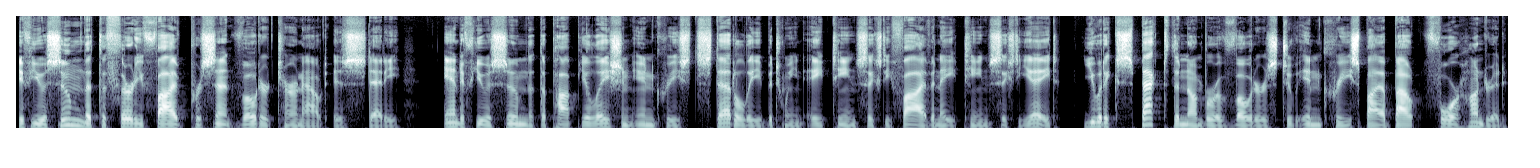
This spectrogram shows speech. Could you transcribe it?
if you assume that the 35% voter turnout is steady, and if you assume that the population increased steadily between 1865 and 1868, you would expect the number of voters to increase by about 400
